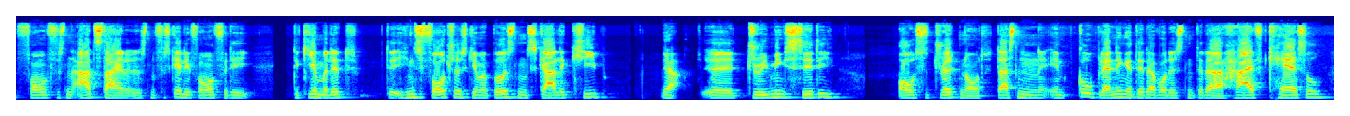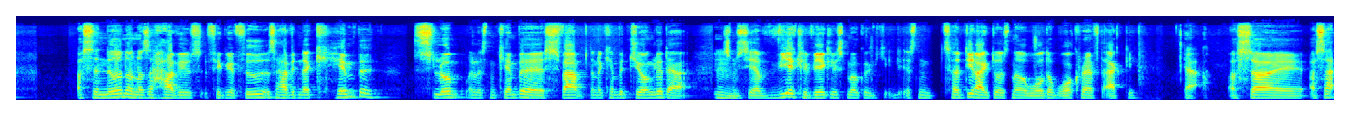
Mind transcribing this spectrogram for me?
former for sådan art style, eller sådan forskellige former, fordi det giver mig lidt... Det, hendes fortress giver mig både sådan Scarlet Keep, Ja, øh, Dreaming City, og så Dreadnought. Der er sådan en god blanding af det der, hvor det er sådan det der Hive Castle, og så nedenunder, så har vi jo, fik vi at vide, og så har vi den der kæmpe slum, eller sådan en kæmpe svamp, den der kæmpe jungle der, mm. som ser virkelig, virkelig smuk ud. Sådan, taget direkte ud af sådan noget World of Warcraft-agtigt. ja, Og så, øh, og så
